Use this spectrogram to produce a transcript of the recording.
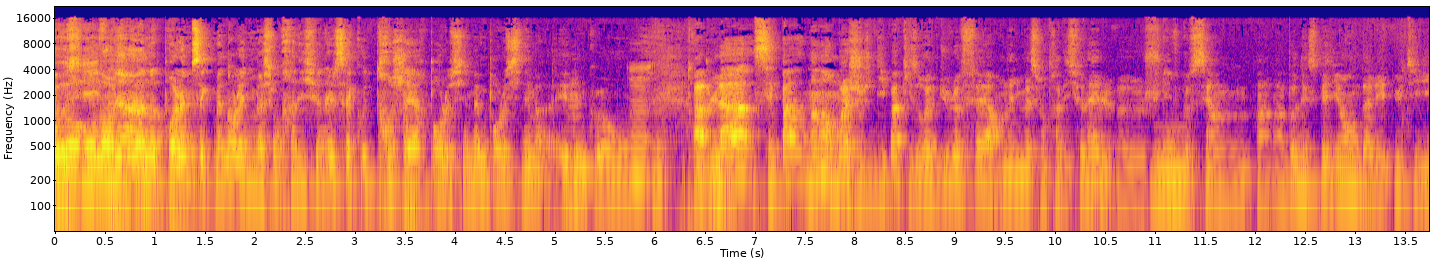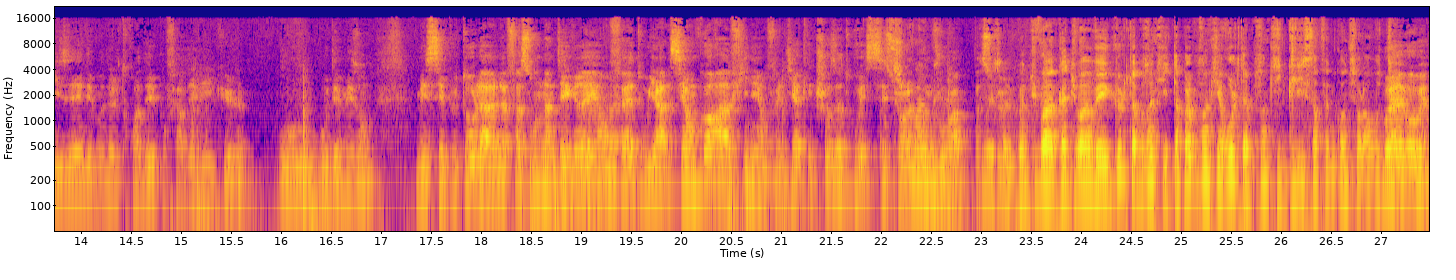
on, aussi, on en vient à un autre problème, c'est que maintenant l'animation traditionnelle ça coûte trop cher pour le cinéma, même pour le cinéma, et Mm. donc euh, on. Mm. Ah, là, c'est pas. Non, non, moi je dis pas qu'ils auraient dû le faire en animation traditionnelle. Euh, je Mais- trouve que c'est un, un- un bon expédient d'aller utiliser des modèles 3D pour faire des véhicules ou, ou des maisons. Mais c'est plutôt la, la façon de l'intégrer en Ouais. fait, où il y a, c'est encore à affiner en fait. Il y a quelque chose à trouver, c'est Tu sur la bonne que- voie. Parce Oui, que... quand, tu vois, quand tu vois un véhicule, qu'il- t'as pas l'impression qu'il roule, t'as l'impression qu'il glisse en fin de compte sur la route. Ouais, ouais, ouais.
